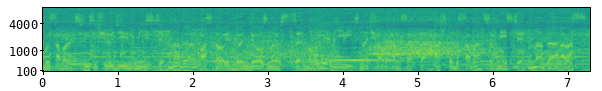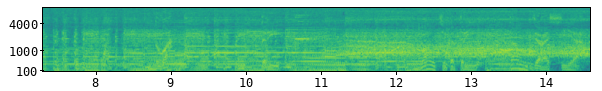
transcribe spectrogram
Чтобы собрать тысячи людей вместе, надо построить грандиозную сцену и объявить начало концерта. А чтобы собраться вместе, надо раз, два, три. Балтика-3. Там, где Россия.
